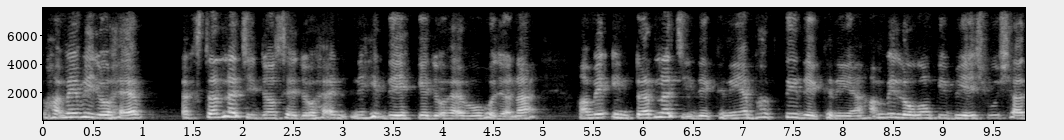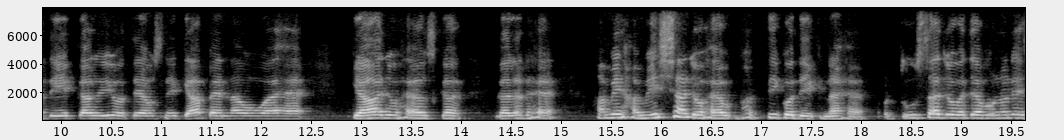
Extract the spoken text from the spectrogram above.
हमें भी जो है एक्सटर्नल चीज़ों से जो है नहीं देख के जो है वो हो जाना। हमें इंटरनल चीज़ देखनी है, भक्ति देखनी है। हम भी लोगों की वेशभूषा देख कर ये होते हैं, उसने क्या पहना हुआ है, क्या जो है उसका कलर है। हमें हमेशा जो है भक्ति को देखना है। और दूसरा जो है, जब उन्होंने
